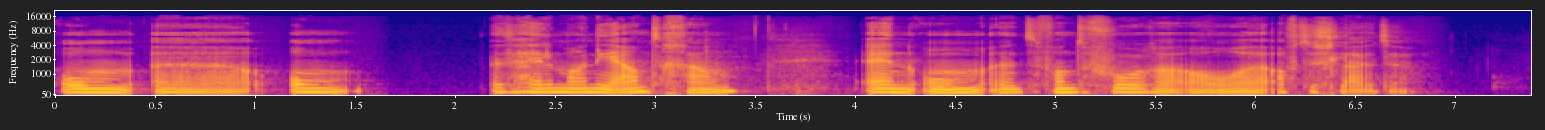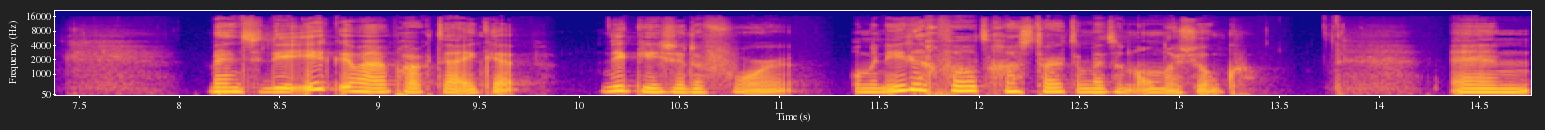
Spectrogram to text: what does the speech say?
om, om het helemaal niet aan te gaan. En om het van tevoren al uh, af te sluiten. Mensen die ik in mijn praktijk heb, die kiezen ervoor om in ieder geval te gaan starten met een onderzoek. En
